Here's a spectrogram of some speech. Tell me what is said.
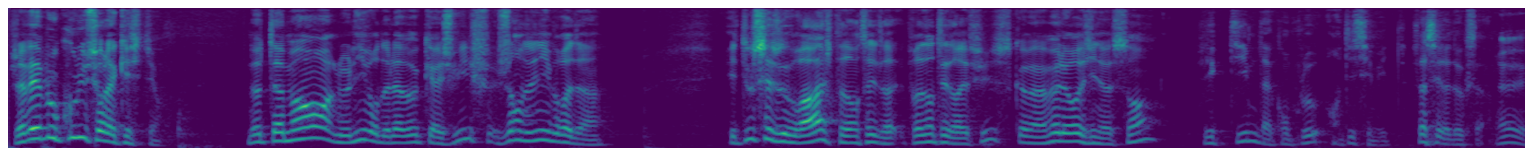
J'avais beaucoup lu sur la question, notamment le livre de l'avocat juif Jean-Denis Bredin, et tous ses ouvrages présentaient, présentaient Dreyfus comme un malheureux innocent victime d'un complot antisémite. Ça, c'est la doxa. Mais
